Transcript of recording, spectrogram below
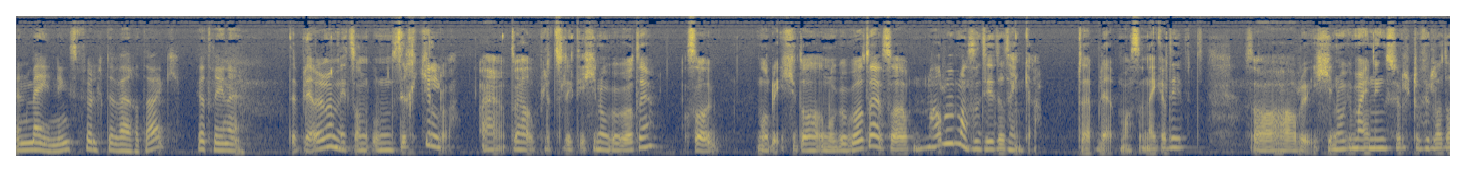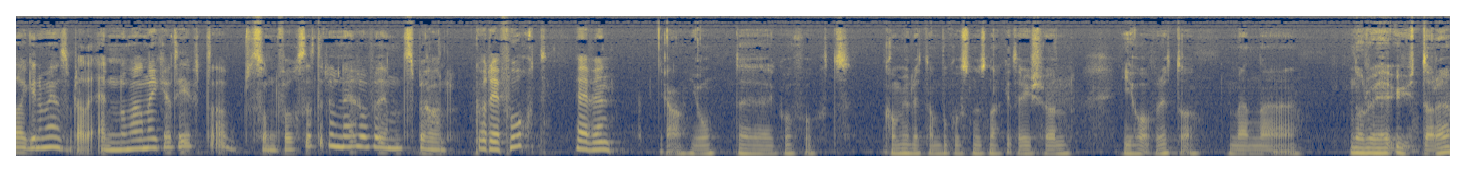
en meningsfylt hverdag? Katrine? Det blir jo en litt sånn ond sirkel, da. Eh, Du har plutselig ikke noe å gå til. Så når du ikke da har noe å gå til, så har du masse tid til å tenke. Det blir masse negativt. Så har du ikke noe meningsfullt å fylle dagene med, så blir det enda mer negativt. Og sånn fortsetter det nedover i en spiral. Går det fort? Even? Ja, jo, det går fort. Kommer jo litt an på hvordan du snakker til deg sjøl i hodet ditt, da. Men eh, når du er ute av det,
